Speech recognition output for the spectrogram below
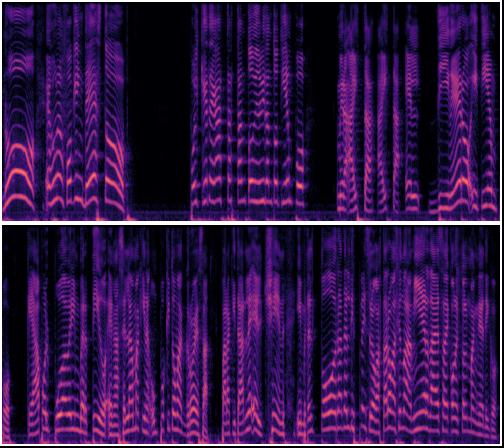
No, es una fucking desktop. ¿Por qué te gastas tanto dinero y tanto tiempo? Mira, ahí está, ahí está. El dinero y tiempo que Apple pudo haber invertido en hacer la máquina un poquito más gruesa para quitarle el chin y meter todo detrás del display, se lo gastaron haciendo la mierda esa de conector magnético.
